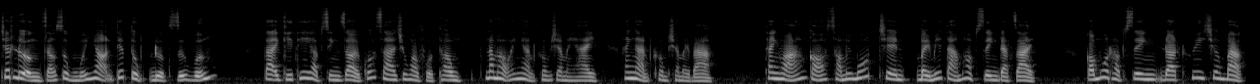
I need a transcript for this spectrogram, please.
Chất lượng giáo dục mũi nhọn tiếp tục được giữ vững. Tại kỳ thi học sinh giỏi quốc gia trung học phổ thông năm học 2022-2023, Thanh Hóa có 61 trên 78 học sinh đạt giải, có một học sinh đoạt huy chương bạc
